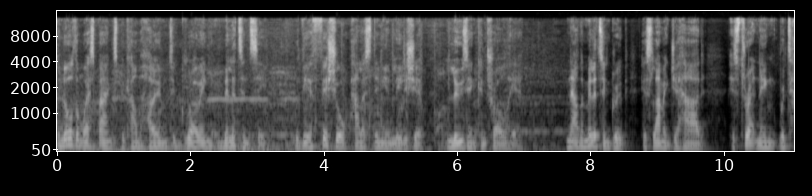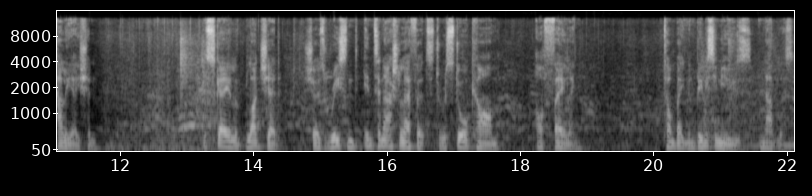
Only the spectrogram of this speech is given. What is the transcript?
The northern West Bank's become home to growing militancy with the official Palestinian leadership losing control here. Now, the militant group Islamic Jihad is threatening retaliation. The scale of bloodshed shows recent international efforts to restore calm are failing. Tom Bateman, BBC News, Nablus.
